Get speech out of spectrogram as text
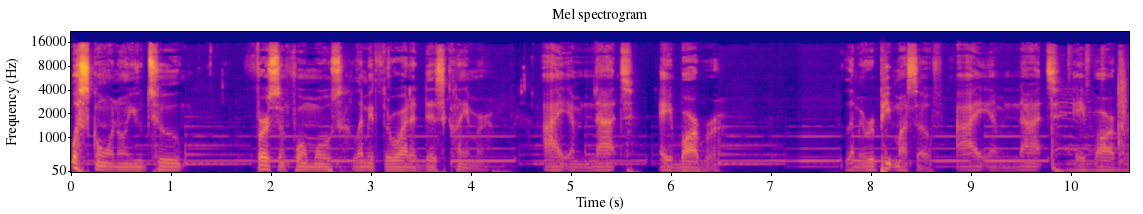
What's going on, YouTube? First and foremost, let me throw out a disclaimer I am not a barber. Let me repeat myself I am not a barber.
